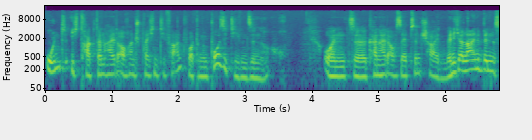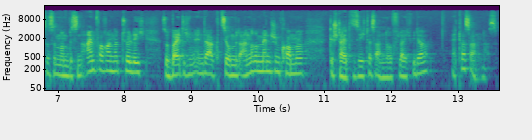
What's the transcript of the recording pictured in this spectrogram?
Und ich trage dann halt auch entsprechend die Verantwortung im positiven Sinne auch. Und äh, kann halt auch selbst entscheiden. Wenn ich alleine bin, ist es immer ein bisschen einfacher natürlich. Sobald ich in Interaktion mit anderen Menschen komme, gestaltet sich das andere vielleicht wieder etwas anders.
